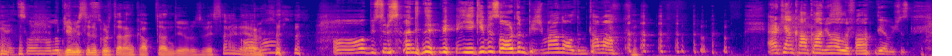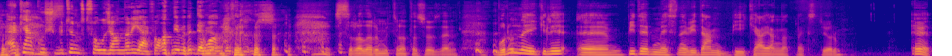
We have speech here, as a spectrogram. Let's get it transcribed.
evet sorumluluk Gemisini duygusu. kurtaran kaptan diyoruz vesaire yani. Oo, oo, bir sürü sende de iyi ki bir sordum pişman oldum tamam. Erken kalkan yol alır falan diyormuşuz. Erken kuş bütün solucanları yer falan diye böyle devam ediyormuş. Sıralarım bütün atasözlerini. Bununla ilgili e, bir de Mesnevi'den bir hikaye anlatmak istiyorum. Evet,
